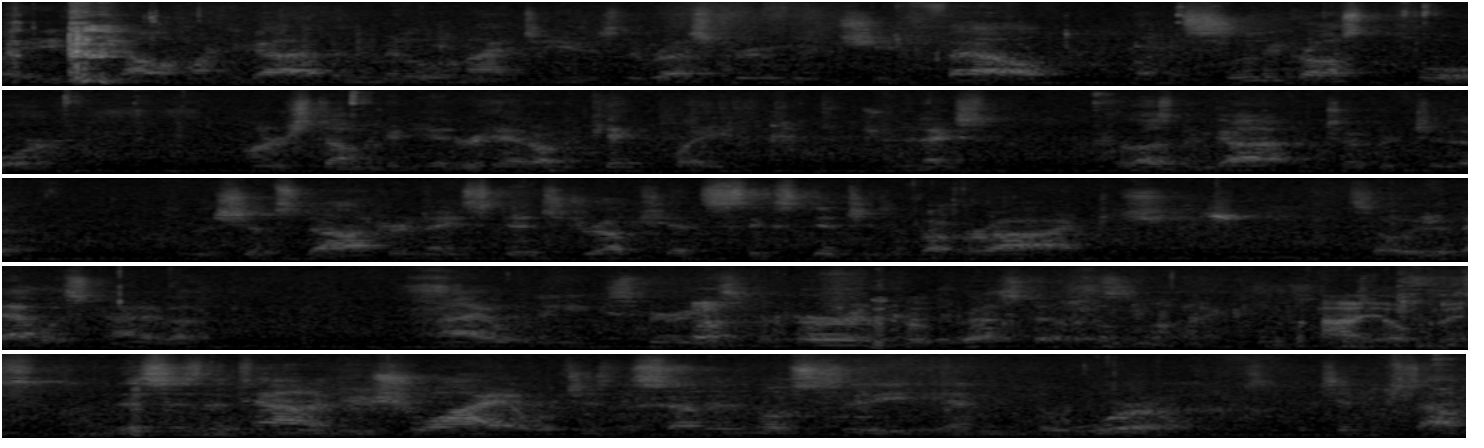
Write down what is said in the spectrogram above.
lady from California, got up in the middle of the night to use the restroom and she fell and slid across the floor on her stomach and hit her head on the kick plate. And the next, her husband got up and took her to the, to the ship's doctor and they stitched her up. She had six stitches above her eye. So it- that was kind of a, an eye-opening experience for her and for the rest of us. Eye-opening. This is the town of Ushuaia, which is the southernmost city in the world, the tip of South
